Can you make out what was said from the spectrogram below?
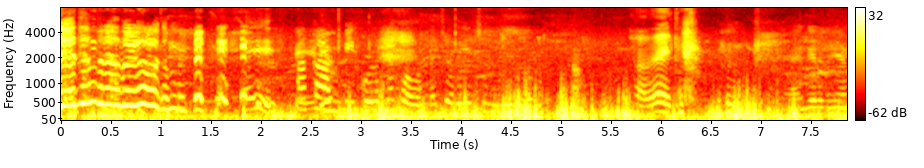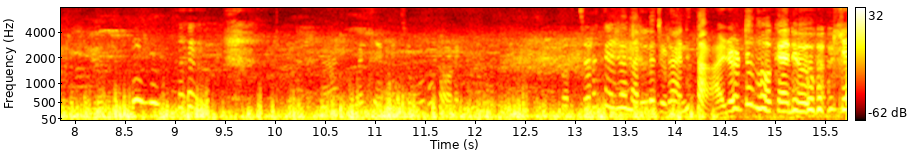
ചേച്ചി എന്തിനാ തൊഴിൽ നടക്കുന്നത് അതായിരുന്നു കഴിഞ്ഞാൽ നല്ല ചൂട്. അതിന് താഴോട്ട് നോക്കാനോ? ഇല്ല.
